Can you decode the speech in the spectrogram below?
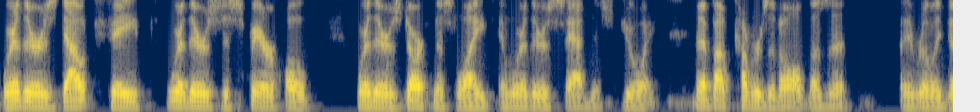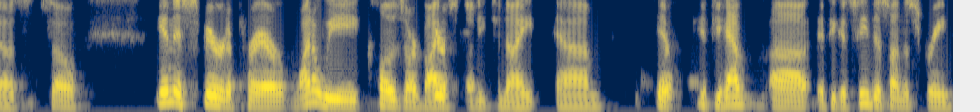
Where there is doubt, faith. Where there is despair, hope. Where there is darkness, light. And where there is sadness, joy. And about covers it all, doesn't it? It really does. So, in this spirit of prayer, why don't we close our Bible study tonight? Um, if if you have uh, if you can see this on the screen,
